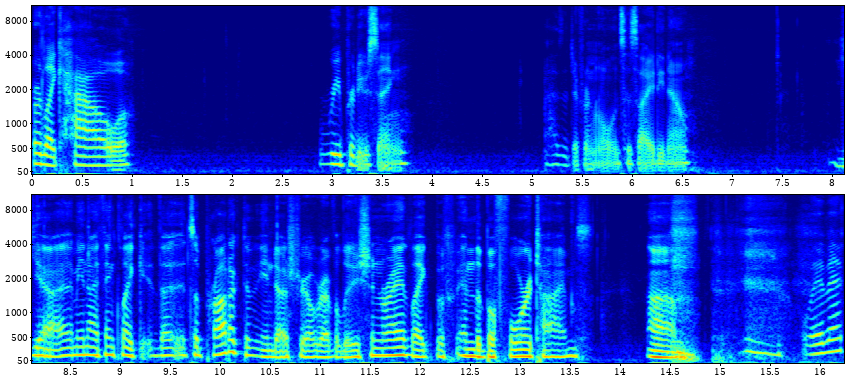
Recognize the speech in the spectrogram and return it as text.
or like how reproducing has a different role in society now. Yeah, I mean, I think like the, it's a product of the industrial revolution, right? Like bef- in the before times. Um, Way back,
